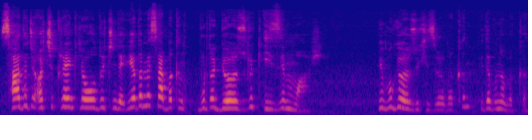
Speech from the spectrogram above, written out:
sadece açık renkli olduğu için değil. Ya da mesela bakın burada gözlük izim var. Bir bu gözlük izime bakın. Bir de buna bakın.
